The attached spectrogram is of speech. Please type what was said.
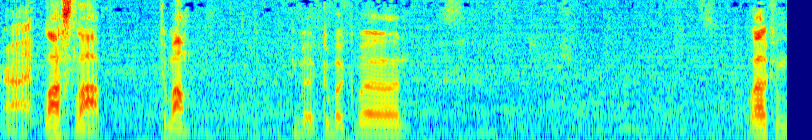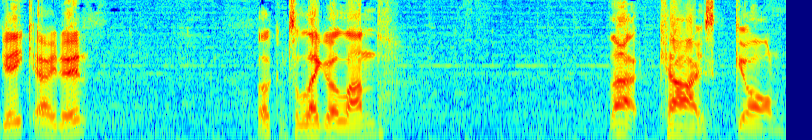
Right, last lap. Come on. Come on, come on, come on. Welcome, geek. How you doing? Welcome to Legoland. That car is gone.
